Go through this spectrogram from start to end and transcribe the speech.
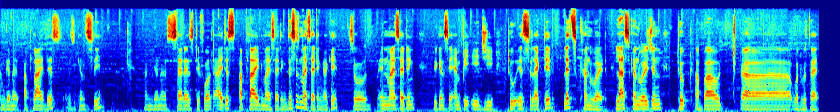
I'm gonna apply this as you can see. I'm gonna set as default. I just applied my setting. This is my setting okay? So in my setting you can see MPEG2 is selected. Let's convert. Last conversion took about uh, what was that?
